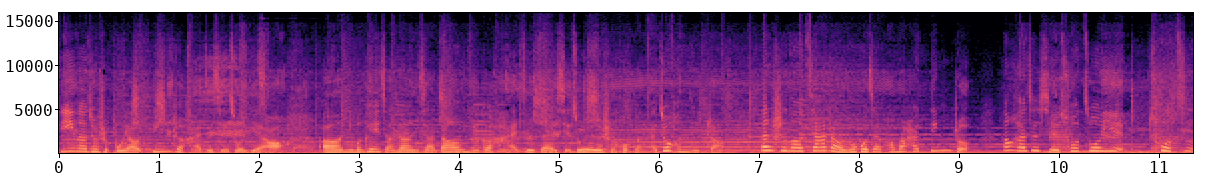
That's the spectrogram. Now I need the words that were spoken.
第一呢，就是不要盯着孩子写作业啊。呃，你们可以想象一下，当一个孩子在写作业的时候，本来就很紧张，但是呢，家长如果在旁边还盯着。当孩子写错作业、错字、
